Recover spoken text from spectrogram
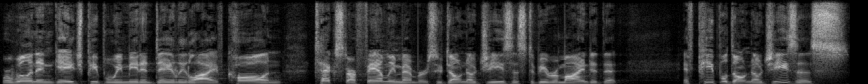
We're willing to engage people we meet in daily life, call and text our family members who don't know Jesus to be reminded that if people don't know Jesus,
